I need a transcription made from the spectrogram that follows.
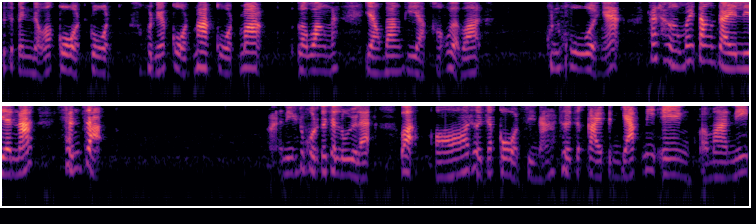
ก็จะเป็นแบบว่าโกรธโกรธคนนี้โกรธมากโกรธมากระวังนะอย่างบางทีอะเขาก็แบบว่า คุณครูอย่างเงี้ย ถ้าเธอไม่ตั้งใจเรียนนะฉันจะอันนี้ทุกคนก็จะรู้อยู่แล้ว ว่า อ๋อ เธอจะโกรธสินะ เธอจะกลายเป็นยักษ์นี่เองประมาณนี้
